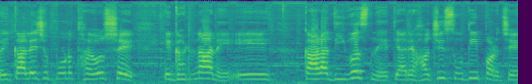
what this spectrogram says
ગઈકાલે જ પૂર્ણ થયો છે એ ઘટનાને. એ કાળા દિવસને ત્યારે હજી સુધી પણ જે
